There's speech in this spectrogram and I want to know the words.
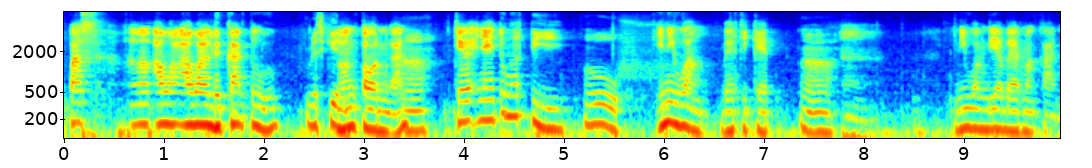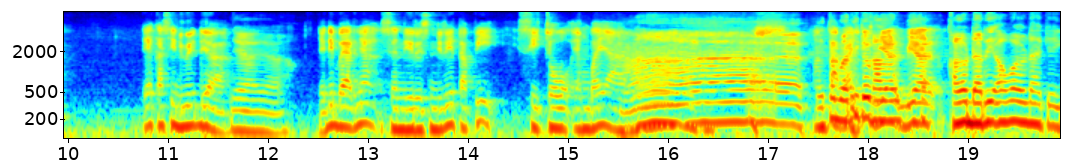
pas eh, awal-awal dekat tuh Miskin. nonton kan, Ah. ceweknya itu ngerti. Oh. Ini uang bayar tiket. Nah, Nah, ini uang dia bayar makan. Dia kasih duit dia. ya ya. Jadi bayarnya sendiri-sendiri tapi si cowok yang bayar. ah Itu Mantap. berarti itu kalau biar biar kalau dari awal udah kayak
